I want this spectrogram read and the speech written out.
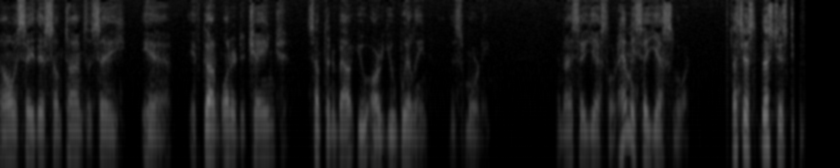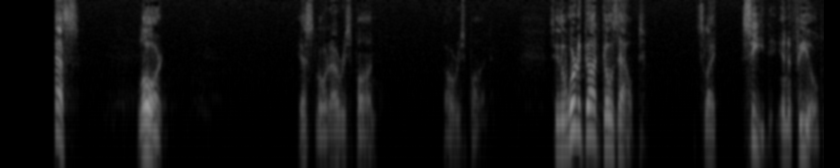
I always say this sometimes I say, yeah, if God wanted to change something about you, are you willing this morning? And I say, yes, Lord. How many say yes, Lord? Let's just let's just do that. Yes, Lord. Yes, Lord, I'll respond. I'll respond. See, the word of God goes out. It's like seed in a field.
